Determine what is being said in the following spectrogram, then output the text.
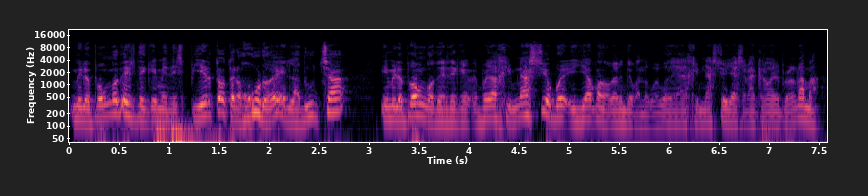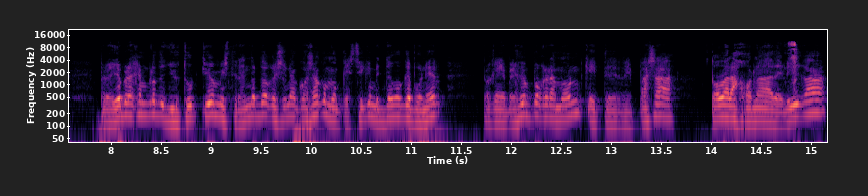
me lo pongo desde que me despierto, te lo juro, ¿eh? En la ducha, y me lo pongo desde que voy al gimnasio, y ya cuando, obviamente, cuando vuelvo al gimnasio ya se me ha acabado el programa. Pero yo, por ejemplo, de YouTube, tío, Mr. Underdog es una cosa como que sí que me tengo que poner, porque me parece un programón que te repasa toda la jornada de liga,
